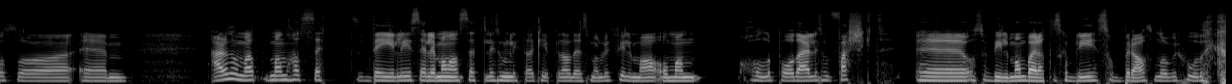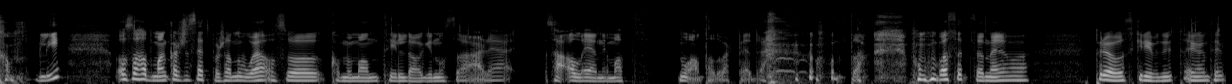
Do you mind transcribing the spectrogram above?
Og så um, er det noe med at man har sett dailies, eller man har sett liksom litt av klippene av det som har blitt filma, og man holder på, det er liksom ferskt. Eh, og så vil man bare at det skal bli så bra som det overhodet kan bli. Og så hadde man kanskje sett for seg noe, og så kommer man til dagen, og så er det så er alle enige om at noe annet hadde vært bedre. da må man bare sette seg ned og prøve å skrive det ut en gang til.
